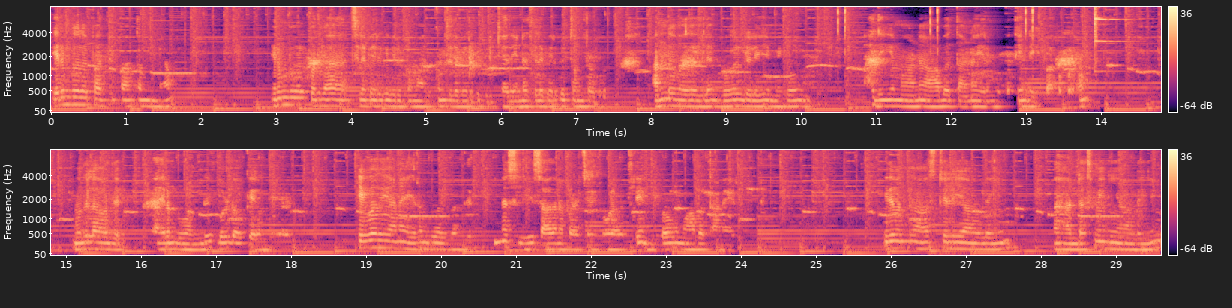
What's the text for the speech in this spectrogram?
எறும்புகளை பார்த்து பார்த்தோம்னா எறும்புகள் பொதுவாக சில பேருக்கு விருப்பமாக இருக்கும் சில பேருக்கு பிடிக்காது. ஏன்னா சில பேருக்கு தொந்தரவு. அந்த வகையில் வேர்ல்டுலேயே மிகவும் அதிகமான ஆபத்தான எறும்பு பற்றி இன்றைக்கி பார்க்க போகிறோம் முதலாவது எறும்பு வந்து புல்டோக் எறும்புகள் இவ்வகையான எறும்புகள் வந்து கின்னஸ்லேயே சாதனை படைச்சிருக்க உலகத்திலே மிகவும் ஆபத்தான எறும்பு. இது வந்து ஆஸ்திரேலியாவிலையும் டஸ்மேனியாவிலையும்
